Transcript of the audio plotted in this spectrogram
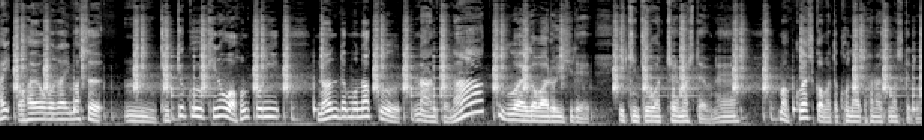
はい、おはようございます。うん、結局昨日は本当に何でもなく、なんとなく具合が悪い日で一日終わっちゃいましたよね。まあ詳しくはまたこの後話しますけどね。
